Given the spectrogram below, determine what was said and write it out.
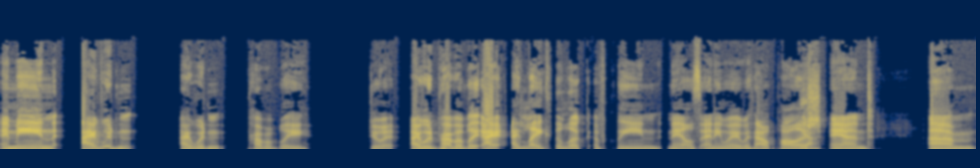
I mean, I wouldn't. I wouldn't probably do it. I would probably. I I like the look of clean nails anyway without polish, Yeah. and um.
